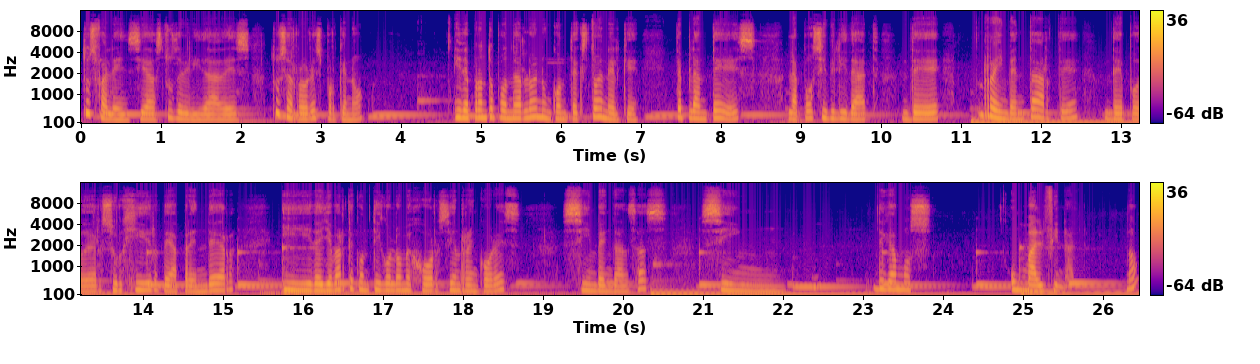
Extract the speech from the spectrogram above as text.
tus falencias, tus debilidades, tus errores, ¿por qué no? Y de pronto ponerlo en un contexto en el que te plantees la posibilidad de reinventarte, de poder surgir, de aprender y de llevarte contigo lo mejor sin rencores, sin venganzas, sin, digamos, un mal final, ¿no?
